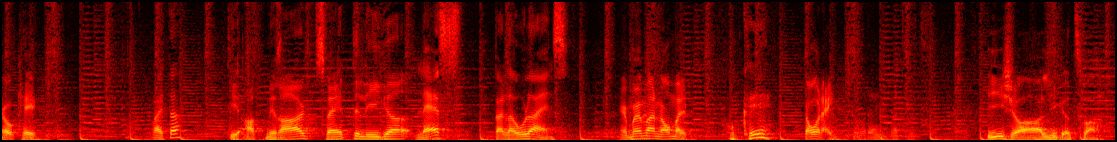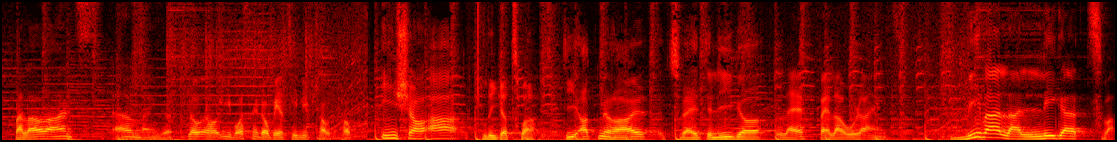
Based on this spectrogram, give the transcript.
Okay. Weiter? Die Admiral, zweite Liga. Live bei Laola 1. Ja, müssen wir nochmal. Okay. Da rein. Da rein. Ich schaue auch Liga 2. Bei Laola 1. Oh mein Gott. Ich weiß nicht, ob ich jetzt nicht geschaut habe. Ich schaue auch Liga 2. Die Admiral, zweite Liga. Live bei Laola 1. Viva la Liga 2.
